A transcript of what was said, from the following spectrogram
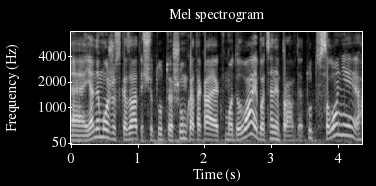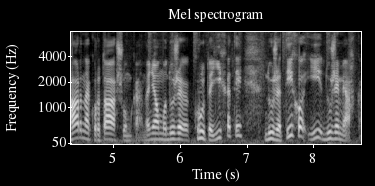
Я не можу сказати, що тут шумка така, як в Model Y, бо це неправда. Тут в салоні гарна, крута шумка. На ньому дуже круто їхати, дуже тихо і дуже м'яко.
